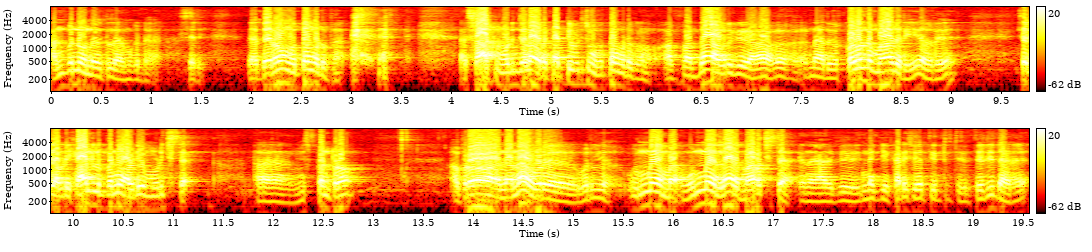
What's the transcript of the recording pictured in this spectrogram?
அன்புன்னு ஒன்று இருக்குல்ல நம்மக்கிட்ட சரி நான் தினமும் முத்தம் கொடுப்பேன். ஷார்ட் முடிஞ்சாலும் அவரை கட்டி பிடிச்சி முத்தம் கொடுக்கணும். அப்போ தான் அவருக்கு என்ன அது ஒரு குழந்தை மாதிரி அவர். சரி அப்படி ஹேண்டில் பண்ணி அப்படியே முடிச்சிட்டேன். மிஸ் பண்ணுறோம் அப்புறம் என்னென்னா ஒரு ஒரு உண்மை ம- உண்மை இல்லை அதை மறைச்சிட்டேன் அதுக்கு இன்னைக்கு கடைசி வரை திட்டு திட்டாரு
